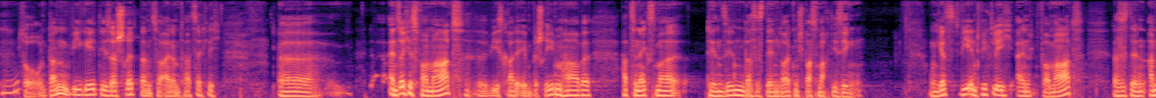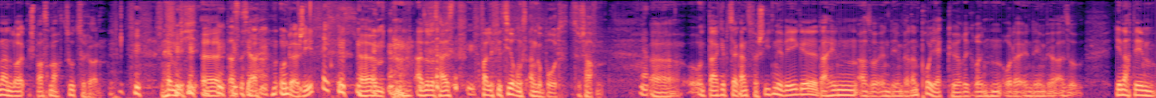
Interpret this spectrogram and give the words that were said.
Mhm. So und dann, wie geht dieser Schritt dann zu einem tatsächlich äh, ein solches Format, äh, wie ich es gerade eben beschrieben habe, hat zunächst mal den Sinn, dass es den Leuten Spaß macht, die singen. Und jetzt, wie entwickle ich ein Format, dass es den anderen Leuten Spaß macht, zuzuhören? Nämlich, äh, das ist ja ein Unterschied. Ähm, also das heißt, Qualifizierungsangebot zu schaffen. Ja. Äh, und da gibt's ja ganz verschiedene Wege dahin, also indem wir dann Projektchöre gründen oder indem wir, also je nachdem,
